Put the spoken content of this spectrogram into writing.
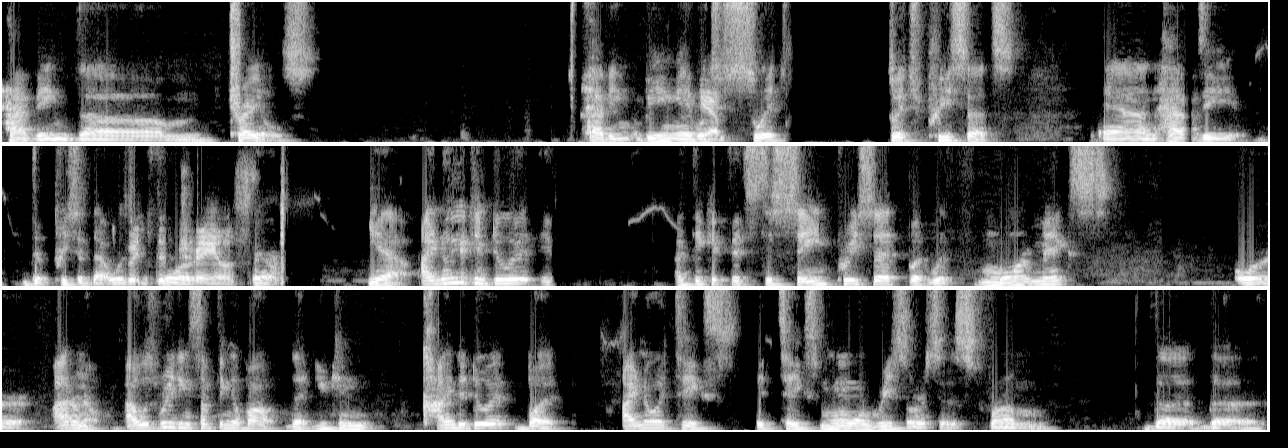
having the um, trails having being able to switch switch presets and have the the preset that was with the before. trails. there. Yeah, I know you can do it. If I think if it's the same preset but with more mix, or I don't know. I was reading something about that you can kind of do it, but I know it takes it takes more resources from the the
